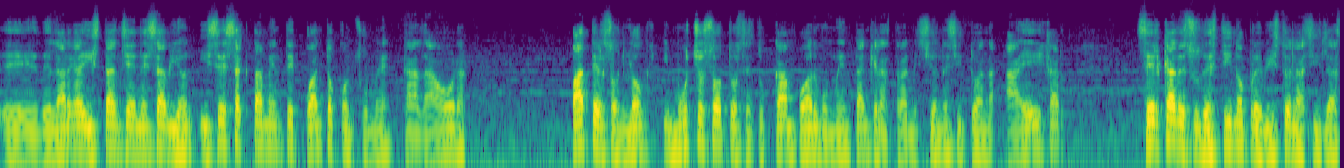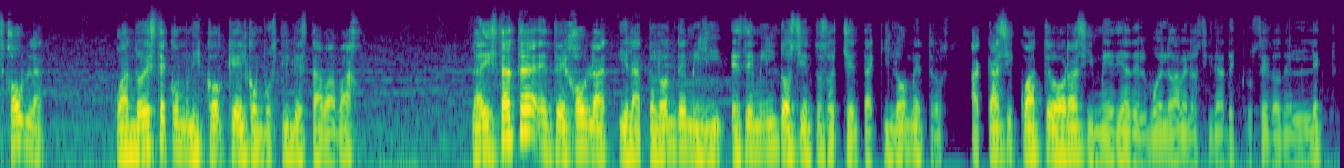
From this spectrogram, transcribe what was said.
eh, de larga distancia en ese avión y sé exactamente cuánto consume cada hora. Patterson, Long y muchos otros en su campo argumentan que las transmisiones sitúan a Eihart cerca de su destino previsto en las islas Howland, cuando este comunicó que el combustible estaba bajo. La distancia entre Howland y el atolón de Mili es de 1280 kilómetros, a casi 4 horas y media del vuelo a velocidad de crucero del Electra.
